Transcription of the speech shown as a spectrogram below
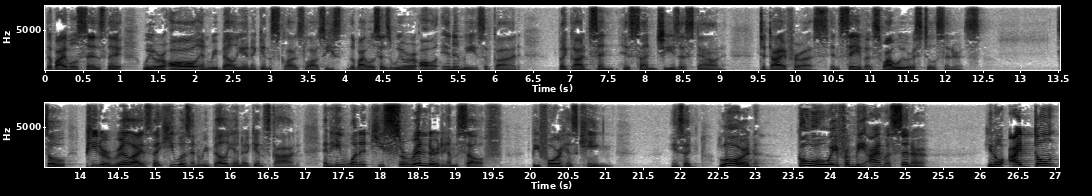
The Bible says that we were all in rebellion against God's laws. He's, the Bible says we were all enemies of God, but God sent his son Jesus down to die for us and save us while we were still sinners. So Peter realized that he was in rebellion against God, and he wanted he surrendered himself before his king. He said, Lord, go away from me. I'm a sinner. You know, I don't,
